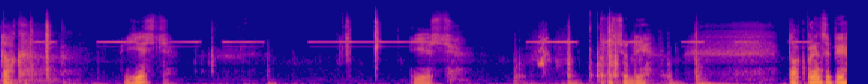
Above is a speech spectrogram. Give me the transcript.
Так. Есть. Це сюди. Так, в принципі,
